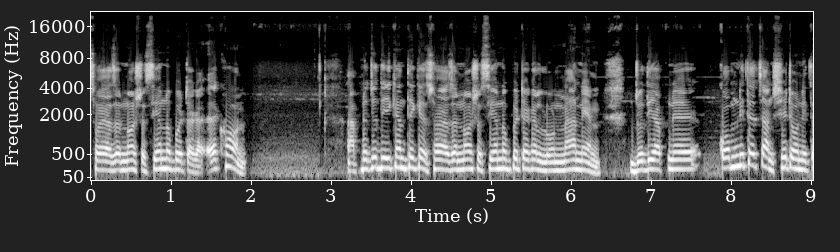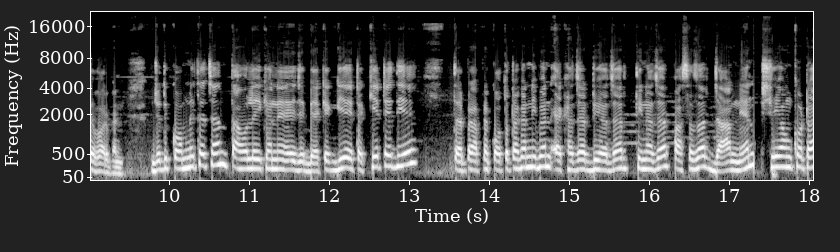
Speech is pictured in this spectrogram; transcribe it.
ছয় হাজার নয়শো ছিয়ানব্বই টাকা। এখন আপনি যদি এখান থেকে ছয় হাজার নয়শো ছিয়ানব্বই টাকার লোন না নেন, যদি আপনি কম নিতে চান, সেটাও নিতে পারবেন। যদি কম নিতে চান, তাহলে এখানে এই যে ব্যাকে গিয়ে এটা কেটে দিয়ে তারপর আপনি কত টাকা নেবেন? এক হাজার, দুই হাজার, তিন হাজার, পাঁচ হাজার, যা নেন, সেই অঙ্কটা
